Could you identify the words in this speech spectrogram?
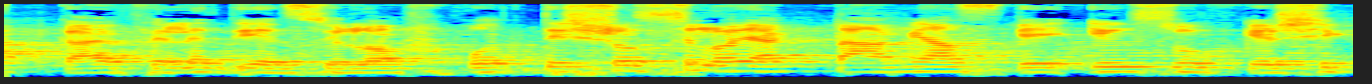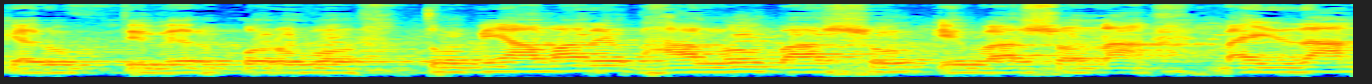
আটকায় ফেলে দিয়েছিল। উদ্দেশ্য ছিল একটা আমি আজকে ইউসুফকে স্বীকারোক্তি বের করব। তুমি আমারে ভালোবাসো কি বাসো না? ভাইজান,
